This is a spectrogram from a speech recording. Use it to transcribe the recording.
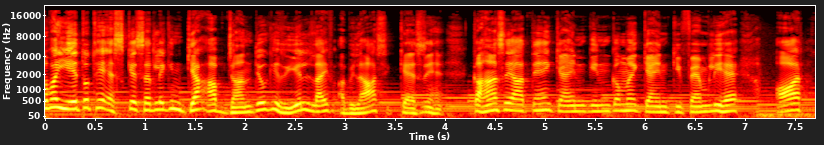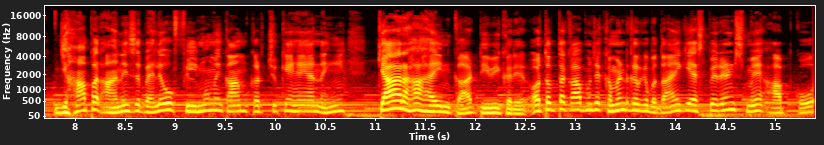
तो भाई ये तो थे एस के सर लेकिन क्या आप जानते हो कि रियल लाइफ अभिलाष कैसे हैं? कहाँ से आते हैं? क्या इनकी इनकम है? क्या इनकी फैमिली है? और यहाँ पर आने से पहले वो फ़िल्मों में काम कर चुके हैं या नहीं? क्या रहा है इनका टीवी करियर और तब तक आप मुझे कमेंट करके बताएँ कि एस्पिरेंट्स में आपको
